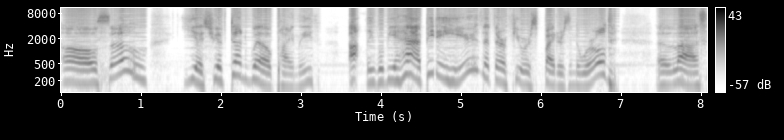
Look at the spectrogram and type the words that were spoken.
Also, yes, you have done well, Pineleaf. Otley will be happy to hear that there are fewer spiders in the world. Alas,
